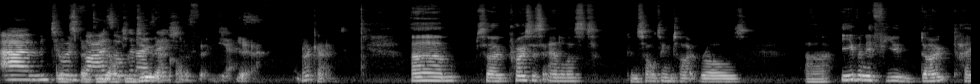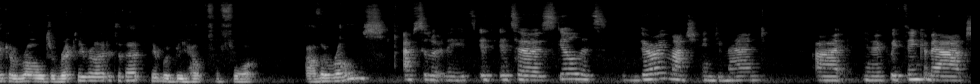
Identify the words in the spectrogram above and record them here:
to And expect them to advise able to do that organizations. kind of thing. Yes. Yeah. Okay. Um, so process analyst, consulting type roles. Uh, even if you don't take a role directly related to that, it would be helpful for other roles. Absolutely, it's it, it's a skill that's very much in demand. Uh, you know, if we think about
